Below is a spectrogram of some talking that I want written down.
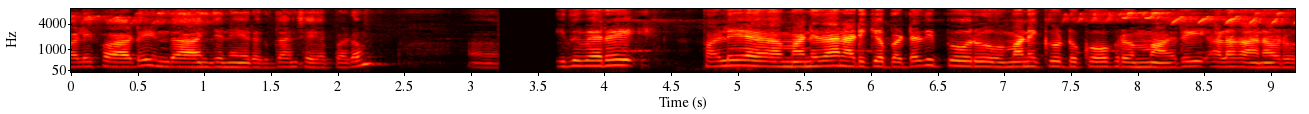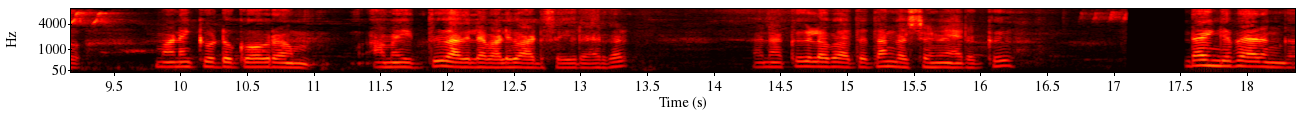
வழிபாடு இந்த ஆஞ்சநேயருக்கு தான் செய்யப்படும். இதுவரை பழைய மணிதான் அடிக்கப்பட்டது. இப்போ ஒரு மணிக்கூட்டு கோபுரம் மாதிரி அழகான ஒரு மணிக்கூட்டு கோபுரம் அமைத்து அதில் வழிபாடு செய்கிறார்கள். ஆனால் கீழே பார்த்து தான் கஷ்டமாக இருக்குது இந்தா இங்கே பாருங்க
